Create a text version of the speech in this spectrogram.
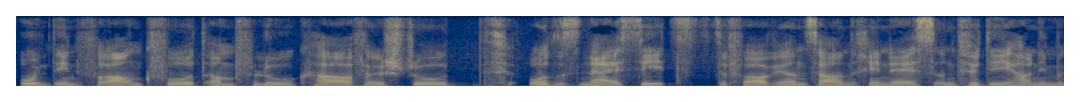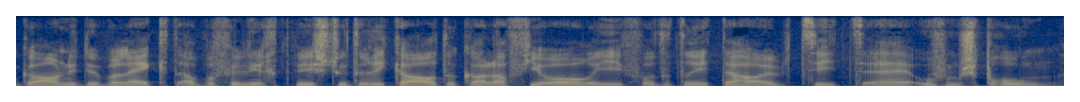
Und in Frankfurt am Flughafen steht, oder nein, sitzt der Fabian Sanchines und für die habe ich mir gar nicht überlegt, aber vielleicht bist du der Riccardo Galafiori von der dritten Halbzeit äh, auf dem Sprung.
